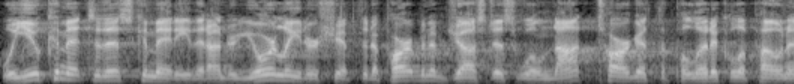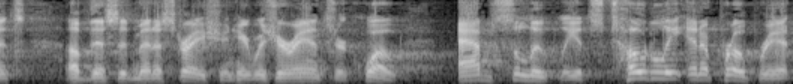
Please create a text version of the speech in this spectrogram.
will you commit to this committee that under your leadership, the Department of Justice will not target the political opponents of this administration? Here was your answer, quote, absolutely. It's totally inappropriate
